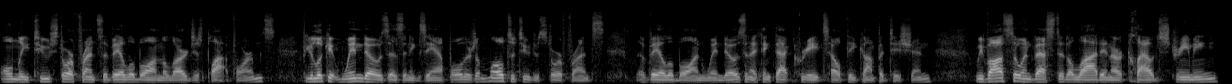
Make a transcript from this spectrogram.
only two storefronts available on the largest platforms. If you look at Windows as an example, there's a multitude of storefronts available on Windows, and I think that creates healthy competition. We've also invested a lot in our cloud streaming.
